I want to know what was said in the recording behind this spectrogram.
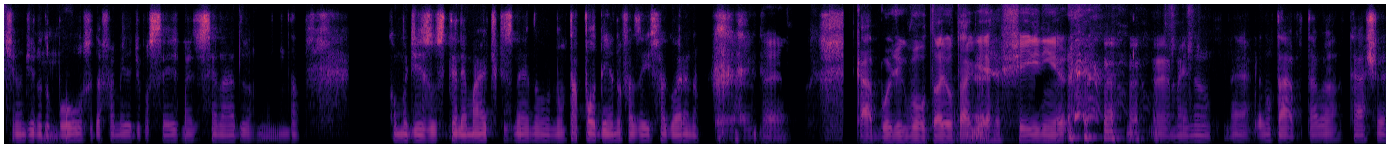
tiram dinheiro do hum. bolso, da família de vocês, mas o Senado, não, como diz os telemáticos, né, não, não tá podendo fazer isso agora não. É, é. Acabou de voltar de outra é. guerra, cheio de dinheiro. É, mas não, é, não tava. Tava caixa,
